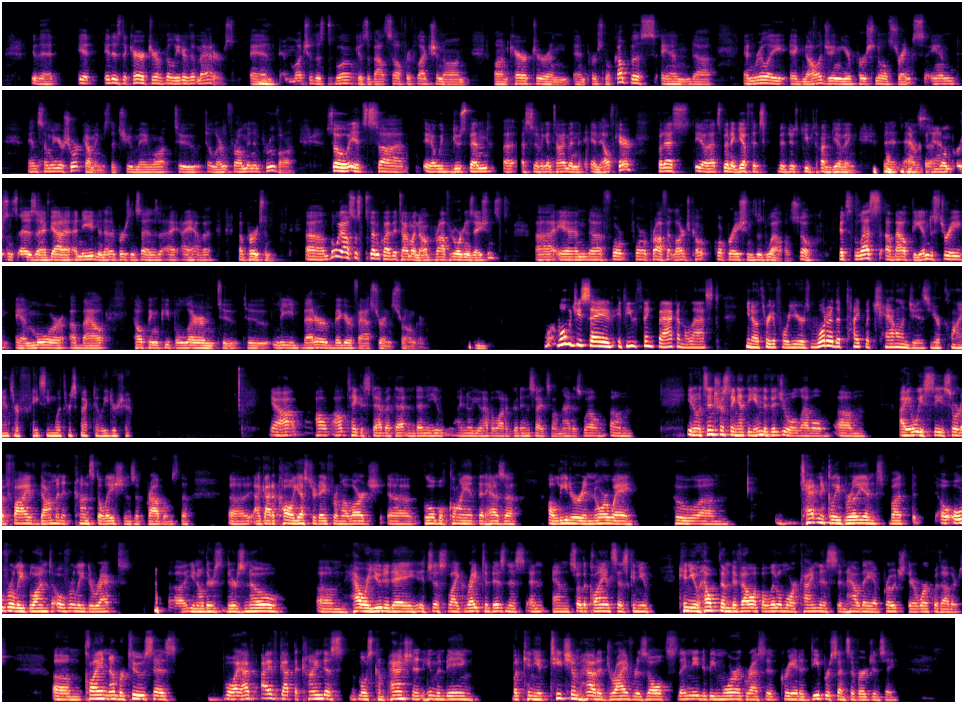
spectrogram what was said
that it it is the character of the leader that matters, and, mm. and much of this book is about self reflection on on character and and personal compass and uh, and really acknowledging your personal strengths and and some of your shortcomings that you may want to to learn from and improve on. So it's uh, you know we do spend a, a, significant time in in healthcare, but that's you know that's been a gift that's that just keeps on giving. And as uh, one person says, I've got a, a, need, and another person says, I, I have a, a person. Um, but we also spend quite a bit of time on nonprofit organizations and uh, for for profit large co- corporations as well. So it's less about the industry and more about helping people learn to to lead better, bigger, faster, and stronger. Mm-hmm. What would you say if you think back on the last you know three to four years? What are the type of challenges your clients are facing with respect to leadership? Yeah, I'll I'll take a stab at that, and Denny, you I know you have a lot of good insights on that as well. Um, you know, it's interesting at the individual level. Um, I always see sort of five dominant constellations of problems. The uh, I got a call yesterday from a large uh, global client that has a a leader in Norway who um, technically brilliant, but overly blunt, overly direct. Uh, you know, there's there's no um, how are you today? It's just like right to business. And and so the client says, can you can you help them develop a little more kindness in how they approach their work with others? Um, client number two says, boy, I've I've got the kindest, most compassionate human being but can you teach them how to drive results? They need to be more aggressive, create a deeper sense of urgency.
